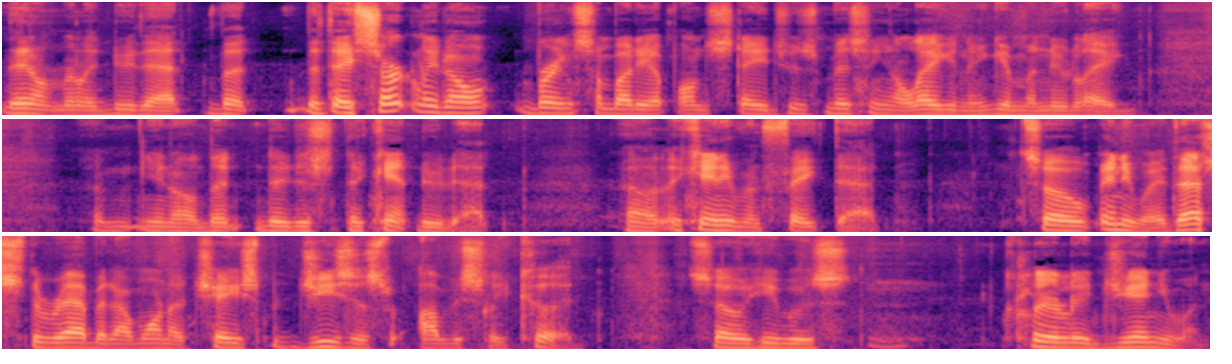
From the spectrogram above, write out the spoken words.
they don't really do that. But but they certainly don't bring somebody up on stage who's missing a leg and they give them a new leg. And you know that they, they just they can't do that. Uh, they can't even fake that. So anyway, that's the rabbit I want to chase. But Jesus obviously could, so he was clearly genuine.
